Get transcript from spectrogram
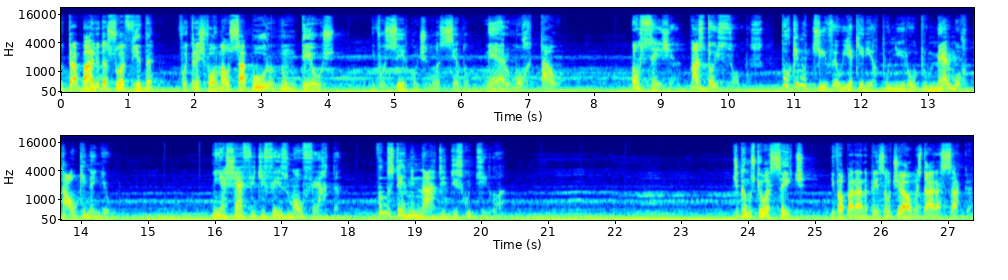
O trabalho da sua vida foi transformar o Saburo num deus. E você continua sendo um mero mortal. Ou seja, nós dois somos. Por que motivo eu ia querer punir outro mero mortal que nem eu? Minha chefe te fez uma oferta. Vamos terminar de discuti-la. Digamos que eu aceite e vá parar na prisão de almas da Arasaka,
